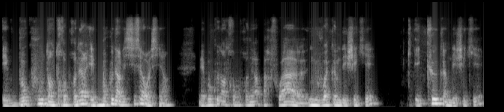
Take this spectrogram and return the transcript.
Et beaucoup d'entrepreneurs et beaucoup d'investisseurs aussi, hein, mais beaucoup d'entrepreneurs parfois euh, nous voient comme des chéquiers et que comme des chéquiers,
